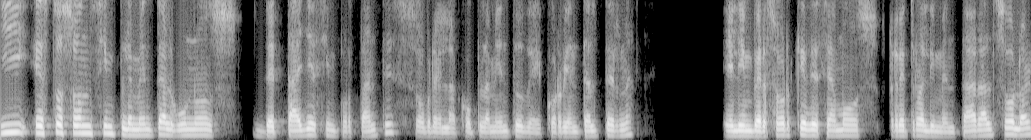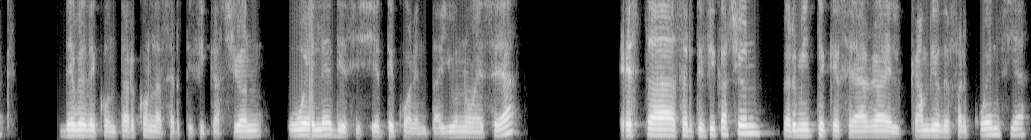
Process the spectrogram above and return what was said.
Y estos son simplemente algunos detalles importantes sobre el acoplamiento de corriente alterna. El inversor que deseamos retroalimentar al SolarC debe de contar con la certificación UL 1741SA. Esta certificación permite que se haga el cambio de frecuencia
